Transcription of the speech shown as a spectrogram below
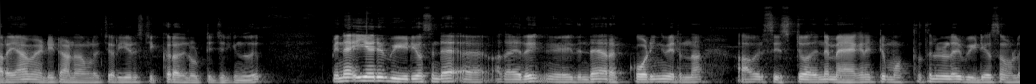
അറിയാൻ വേണ്ടിയിട്ടാണ് നമ്മൾ ചെറിയൊരു സ്റ്റിക്കർ അതിൽ ഒട്ടിച്ചിരിക്കുന്നത്. പിന്നെ ഈ ഒരു വീഡിയോസിന്റെ അതായത് ഇതിന്റെ റെക്കോർഡിങ് വരുന്ന ആ ഒരു സിസ്റ്റം അതിന്റെ മാഗ്നറ്റ് മൊത്തത്തിലുള്ള വീഡിയോസ് നമ്മൾ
